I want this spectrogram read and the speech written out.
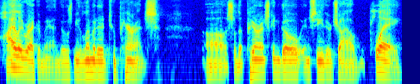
highly recommend those be limited to parents, uh, so that parents can go and see their child play,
